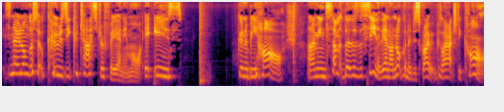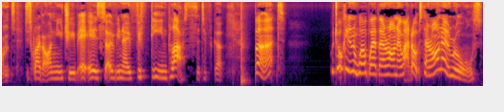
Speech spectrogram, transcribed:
It's no longer sort of cozy catastrophe anymore. It is going to be harsh. And I mean, some there's a scene at the end. I'm not going to describe it because I actually can't describe it on YouTube. It is sort of you know 15 plus certificate, but we're talking in a world where there are no adults. There are no rules.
